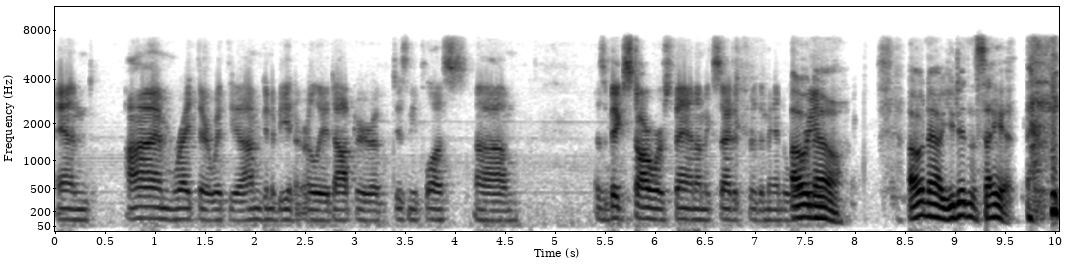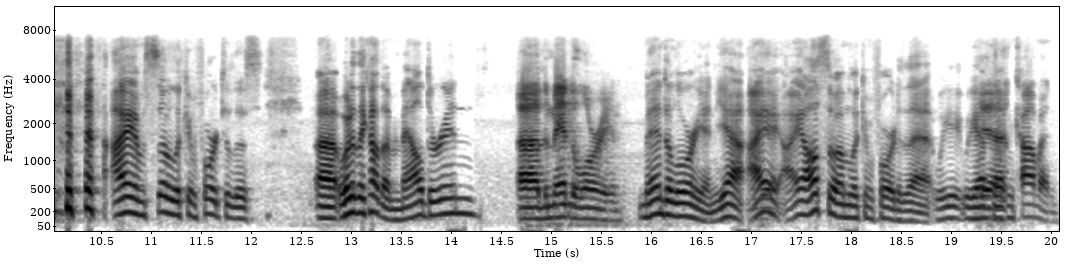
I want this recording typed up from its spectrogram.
And I'm right there with you. I'm going to be an early adopter of Disney Plus. Um, as a big Star Wars fan, I'm excited for the Mandalorian. Oh no, oh no, you didn't say it. I am so looking forward to this uh, what do they call them? Maldarin? Uh, the Mandalorian. Mandalorian. Yeah, I I also am looking forward to that. We we have yeah. that in common.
